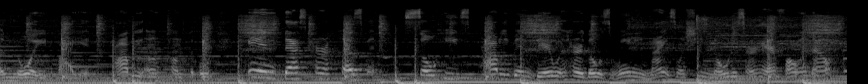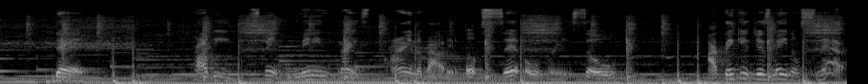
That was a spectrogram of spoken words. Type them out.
annoyed by it, probably uncomfortable, and that's her husband. So he's probably been there with her those many nights when she noticed her hair falling out. That probably spent many nights crying about it, upset over it. So I think it just made him snap.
